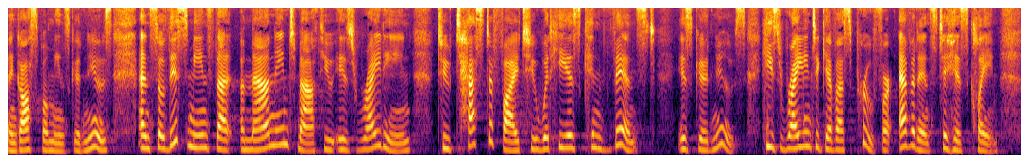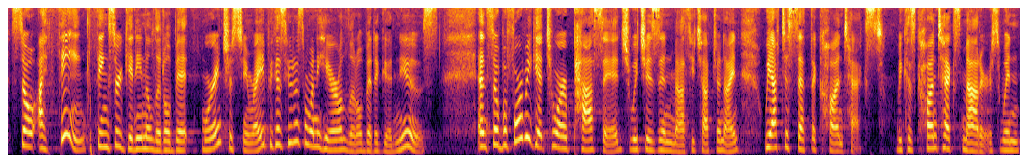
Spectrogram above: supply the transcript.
And gospel means good news. And so this means that a man named Matthew is writing to testify to what he is convinced is good news. He's writing to give us proof or evidence to his claim. So I think things are getting a little bit more interesting, right? Because who doesn't want to hear a little bit of good news? And so before we get to our passage, which is in Matthew chapter 9, we have to set the context because context matters. When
